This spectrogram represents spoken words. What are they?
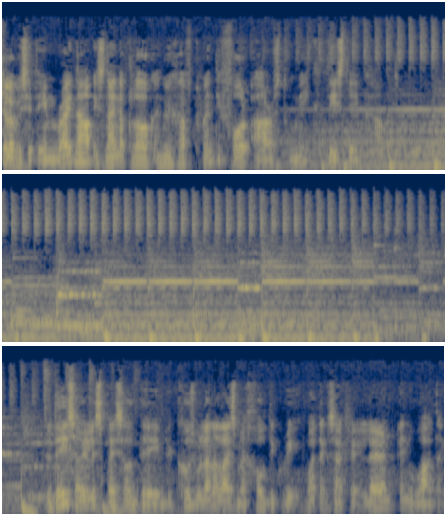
Hello PBC team, right now it's 9 o'clock and we have 24 hours to make this day count. Today is a really special day because we'll analyze my whole degree, what exactly I learned and what I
